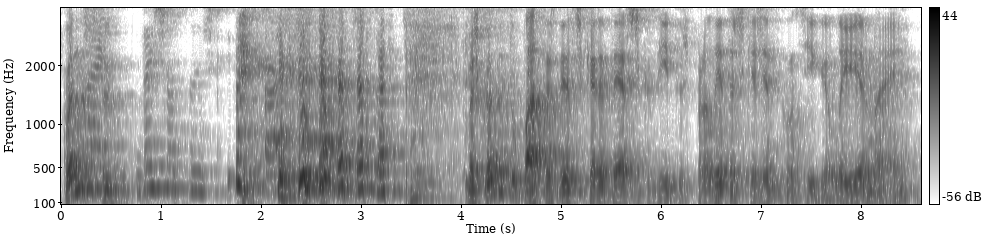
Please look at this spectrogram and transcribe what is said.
Quando se... Deixa o sânscrito. Mas quando tu passas desses caracteres esquisitos para letras que a gente consiga ler, não é?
